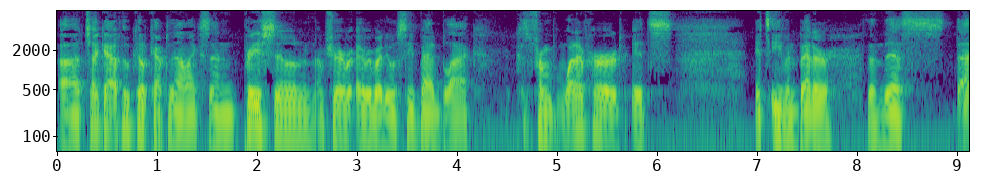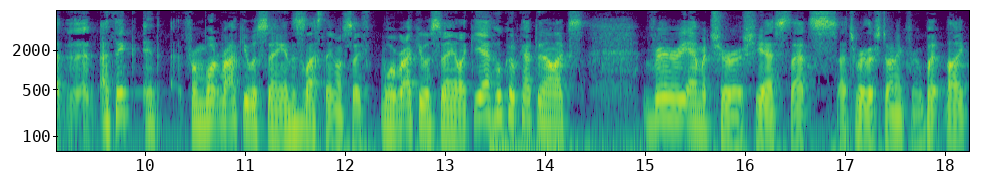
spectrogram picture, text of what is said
uh, check out Who Killed Captain Alex, and pretty soon I'm sure everybody will see Bad Black because from what I've heard, it's it's even better than this. I, I think it, from what Rocky was saying, and this is the last thing I'll say. What Rocky was saying, like, yeah, Who Killed Captain Alex, very amateurish. Yes, that's that's where they're starting from. But like,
